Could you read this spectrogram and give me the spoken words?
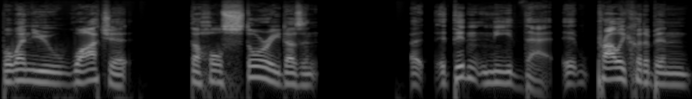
But when you watch it, the whole story doesn't. Uh, it didn't need that. It probably could have been.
